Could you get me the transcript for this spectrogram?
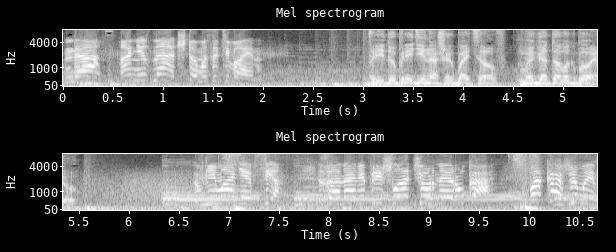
Да, они знают, что мы затеваем. предупреди наших бойцов. Мы готовы к бою. Внимание всем! За нами пришла черная рука! Покажем им!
